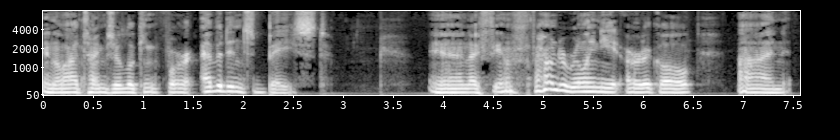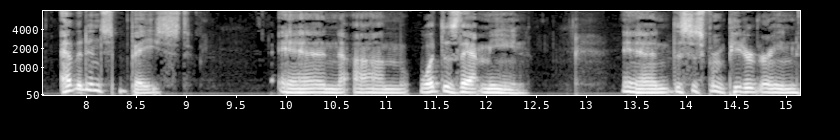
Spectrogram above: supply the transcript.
And a lot of times they're looking for evidence based. And I feel, found a really neat article on evidence based and um, what does that mean? And this is from Peter Greene,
